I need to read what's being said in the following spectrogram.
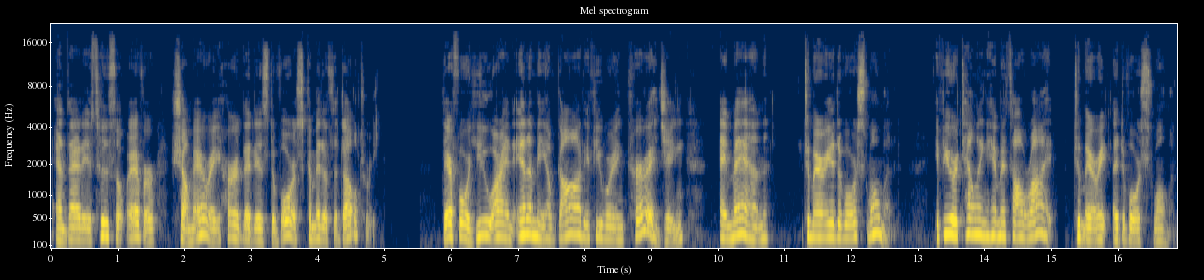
and that is whosoever shall marry her that is divorced committeth adultery. Therefore, you are an enemy of God if you were encouraging a man to marry a divorced woman, if you are telling him it's all right to marry a divorced woman.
